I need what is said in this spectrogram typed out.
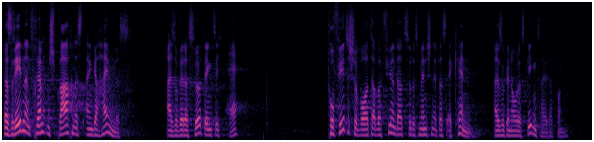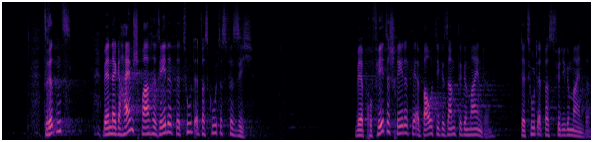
das Reden in fremden Sprachen ist ein Geheimnis. Also wer das hört, denkt sich, hä? Prophetische Worte aber führen dazu, dass Menschen etwas erkennen, also genau das Gegenteil davon. Drittens, wer in der Geheimsprache redet, der tut etwas Gutes für sich. Wer prophetisch redet, der erbaut die gesamte Gemeinde, der tut etwas für die Gemeinde.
